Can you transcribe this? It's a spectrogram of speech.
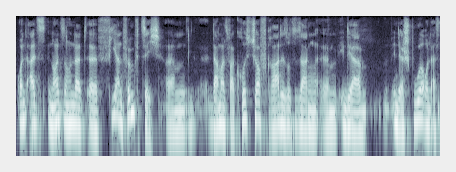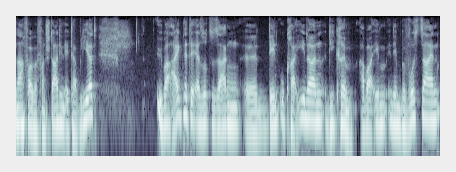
Und als 1954, ähm, damals war Khrushchev gerade sozusagen ähm, in, der, in der Spur und als Nachfolger von Stalin etabliert, übereignete er sozusagen äh, den Ukrainern die Krim, aber eben in dem Bewusstsein,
